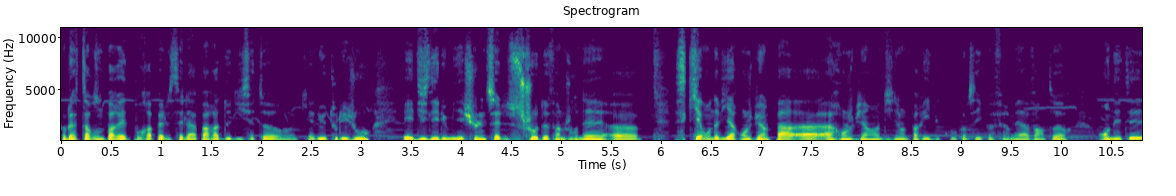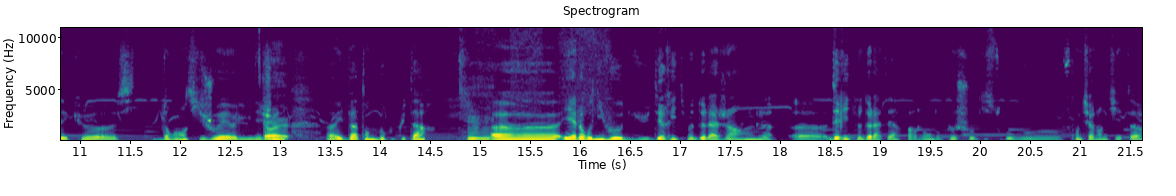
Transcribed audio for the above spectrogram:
Donc la Star Zone Parade, pour rappel, c'est la parade de 17h euh, qui a lieu tous les jours. Et Disney Illumination, c'est le show de fin de journée. Ce qui, à mon avis, arrange bien le pas, arrange bien Disneyland Paris. Du coup, comme ça, ils peuvent fermer à 20h en été que si, normalement, s'ils jouaient euh, Illumination, Ouais. euh, ils devaient attendre beaucoup plus tard. Mhm. Euh, et alors au niveau du, des rythmes de la jungle, euh, des rythmes de la terre, pardon, donc le show qui se trouve au Frontierland Theater.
